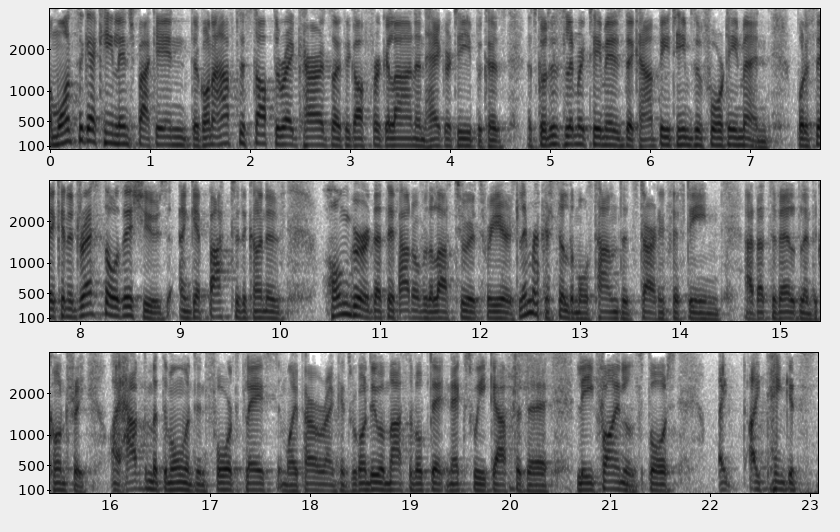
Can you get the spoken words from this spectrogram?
And once they get Cian Lynch back in, they're going to have to stop the red cards like they got for Gillane and Hegarty because as good as this Limerick team is, they can't be teams of 14 men. But if they can address those issues and get back to the kind of hunger that they've had over the last two or three years, Limerick are still the most talented starting 15 uh, that's available in the country. I have them at the moment in fourth place in my power rankings. We're going to do a massive update next week after the league finals, but I, I think it's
